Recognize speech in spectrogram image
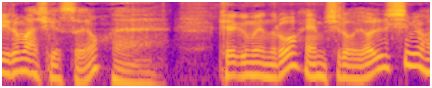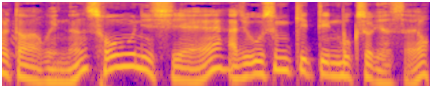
이름 아시겠어요? 네. 개그맨으로 MC로 열심히 활동하고 있는 송은희 씨의 아주 웃음기 띤 목소리였어요.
